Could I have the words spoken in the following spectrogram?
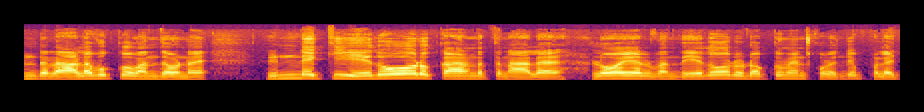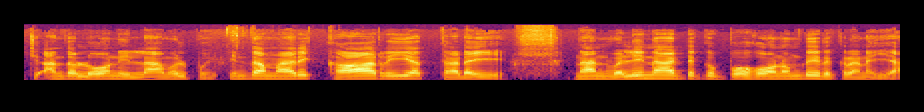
என்ற அளவுக்கு வந்தோடனே இன்றைக்கு ஏதோ ஒரு காரணத்தினால லோயர் வந்து ஏதோ ஒரு டாக்குமெண்ட்ஸ் குறைஞ்சி பிழைச்சி அந்த லோன் இல்லாமல் போய். இந்த மாதிரி காரிய தடை. நான் வெளிநாட்டுக்கு போகணும்னு இருக்கிறேன் ஐயா.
